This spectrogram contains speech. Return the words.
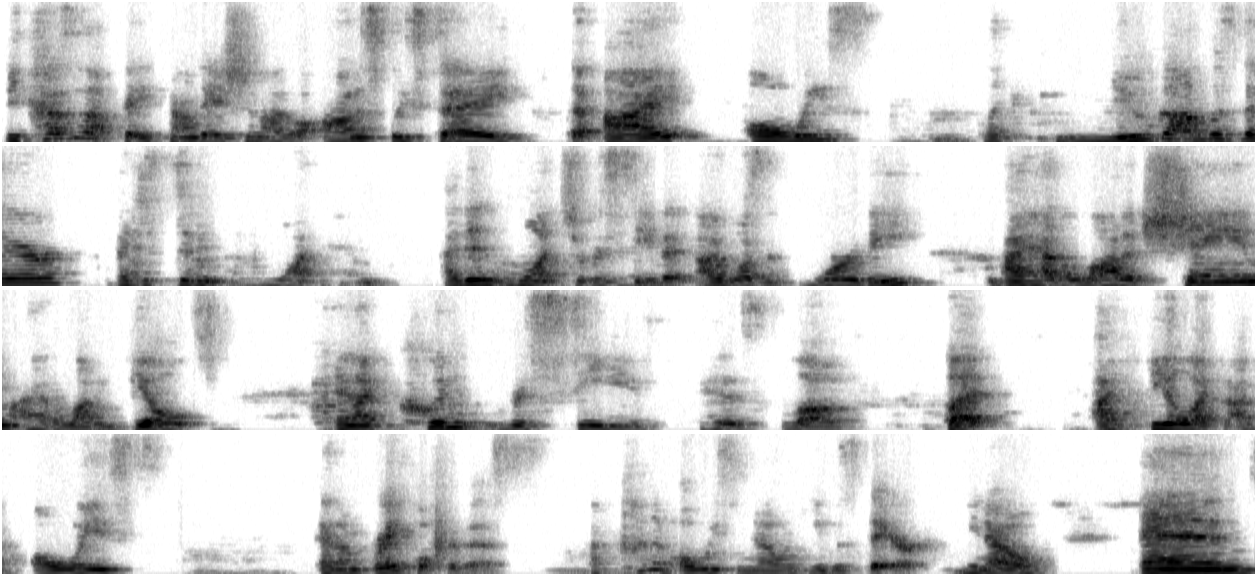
Because of that faith foundation, I will honestly say that I always like knew God was there. I just didn't want him. I didn't want to receive it. I wasn't worthy. I had a lot of shame. I had a lot of guilt, and I couldn't receive his love. But I feel like I've always, and I'm grateful for this. I've kind of always known he was there, you know, and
